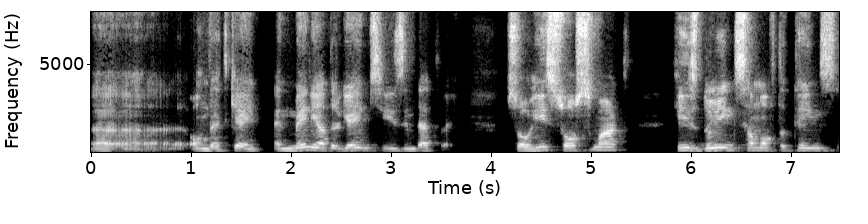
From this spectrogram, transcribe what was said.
uh, on that game. And many other games he's in that way. So he's so smart. He's doing some of the things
